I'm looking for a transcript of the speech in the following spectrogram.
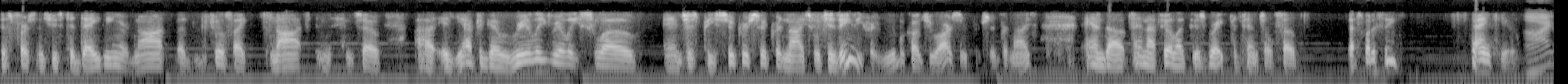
this person's used to dating or not, but it feels like it's not. And, and so uh, it, you have to go really, really slow and just be super, super nice, which is easy for you because you are super, super nice. And uh, and I feel like there's great potential. So that's what I see. Thank you. All right.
